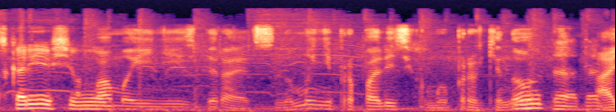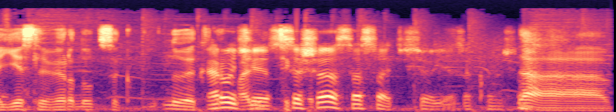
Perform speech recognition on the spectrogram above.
скорее всего. Обама и не избирается. Но мы не про политику, мы про кино. ну да, да. а да. если вернуться к... Ну, это Короче, политика. США сосать. Все, я закончил. Да,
